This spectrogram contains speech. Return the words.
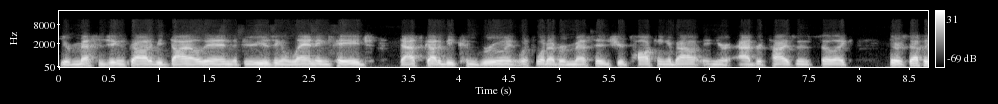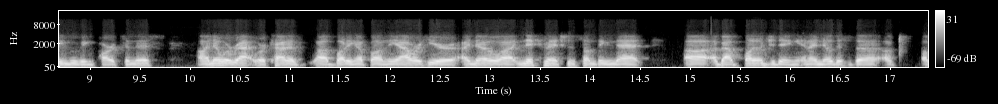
Your messaging's got to be dialed in. If you're using a landing page, that's got to be congruent with whatever message you're talking about in your advertisement. So like there's definitely moving parts in this. I know we're at, we're kind of uh, butting up on the hour here. I know uh, Nick mentioned something that uh, about budgeting, and I know this is a, a, a,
